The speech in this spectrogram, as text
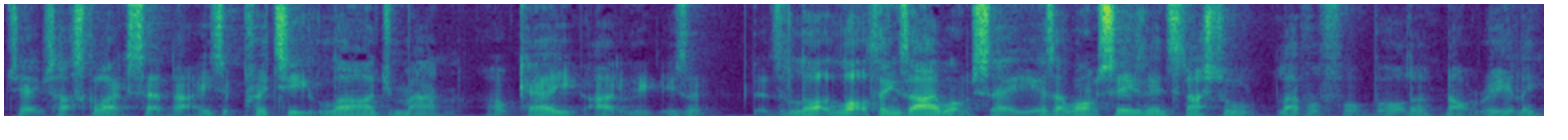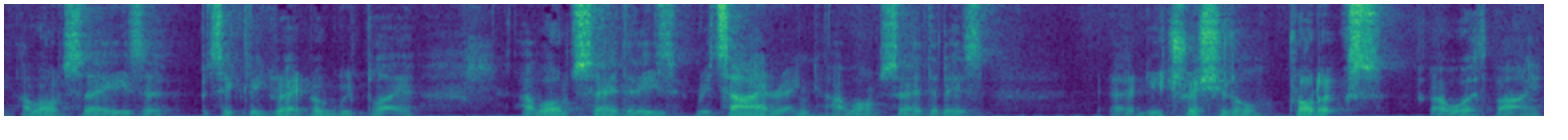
James Haskell. I accept that. He's a pretty large man. Okay, I, he's a, there's a lot, a lot of things I won't say he is. I won't say he's an international level footballer. Not really. I won't say he's a particularly great rugby player. I won't say that he's retiring. I won't say that his uh, nutritional products are worth buying.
